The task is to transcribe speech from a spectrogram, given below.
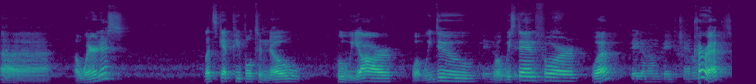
uh, awareness? Let's get people to know who we are, what we do, what we stand for. What? Paid and unpaid channels. Correct.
